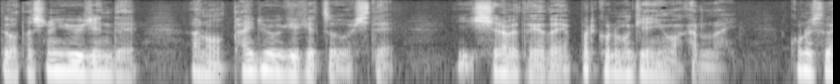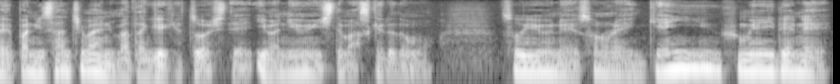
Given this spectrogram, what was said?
で私の友人であの大量下血をして調べたけどやっぱりこれも原因わからない。この人がやっぱり23日前にまた下血をして今入院してますけれどもそういうねそのね原因不明でね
